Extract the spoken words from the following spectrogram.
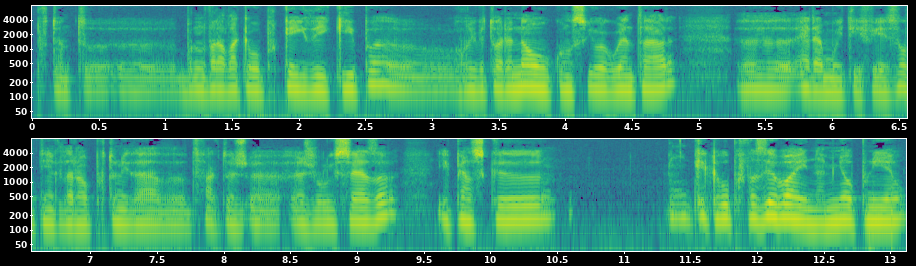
Portanto, uh, Bruno Varela acabou por cair da equipa, o Rui Vitória não o conseguiu aguentar, uh, era muito difícil, tinha que dar a oportunidade, de facto, a, a Júlio César e penso que que acabou por fazer bem, na minha opinião,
